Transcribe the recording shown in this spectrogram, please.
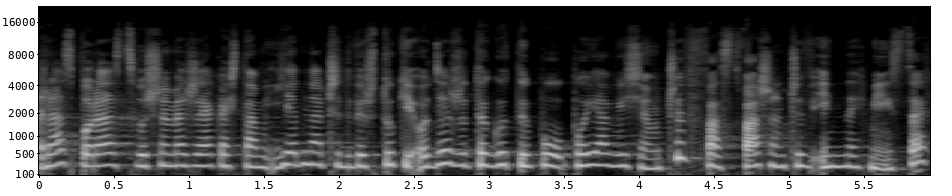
raz po raz słyszymy, że jakaś tam jedna czy dwie sztuki odzieży tego typu pojawi się czy w fast fashion, czy w innych miejscach,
